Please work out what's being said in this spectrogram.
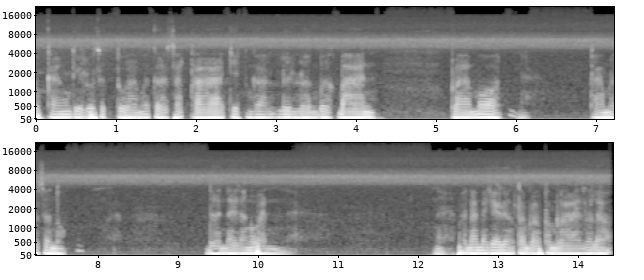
ทุกครั้งที่รู้สึกตัวมันก็เกิดศรัทธาจิตก็ลื่นเริงเบิกบาน ปลาโมดตามแล้วสนุก เดินได้ทั้งวันเพราะนั้นไม่ใช่เรื่องตำรับตำลาซะแล้ว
